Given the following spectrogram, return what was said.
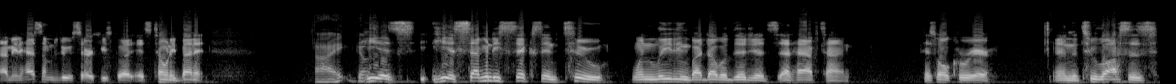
I mean, it has something to do with Syracuse, but it's Tony Bennett. All right. Go. He is he is 76 and two when leading by double digits at halftime, his whole career, and the two losses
